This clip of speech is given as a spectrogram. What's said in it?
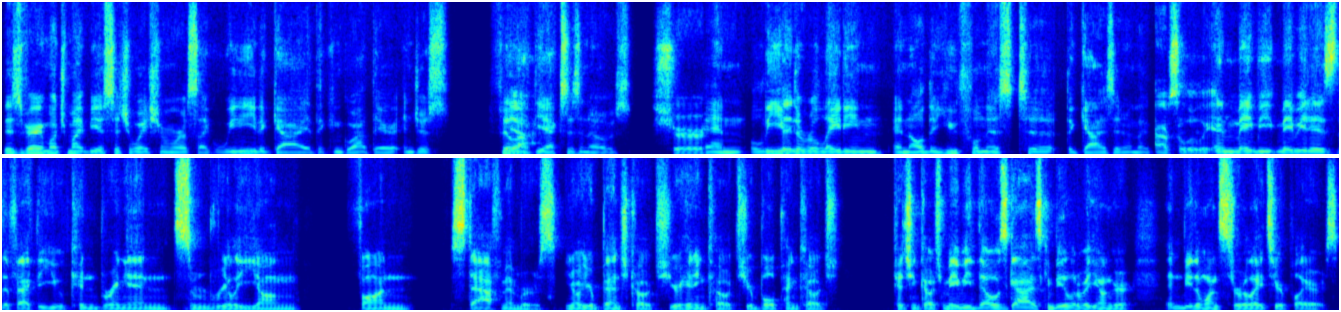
this very much might be a situation where it's like we need a guy that can go out there and just fill Yeah. out the X's and O's sure. and leave And- the relating and all the youthfulness to the guys that are in the Absolutely. And maybe maybe it is the fact that you can bring in some really young, fun staff members, you know, your bench coach, your hitting coach, your bullpen coach, pitching coach. Maybe those guys can be a little bit younger and be the ones to relate to your players.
